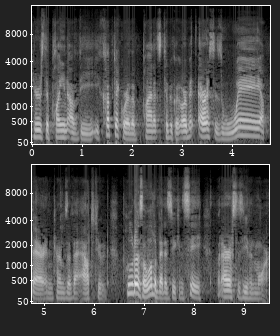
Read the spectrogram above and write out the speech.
Here's the plane of the ecliptic where the planets typically orbit. Eris is way up there in terms of the altitude. Pluto's a little bit, as you can see, but Eris is even more.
